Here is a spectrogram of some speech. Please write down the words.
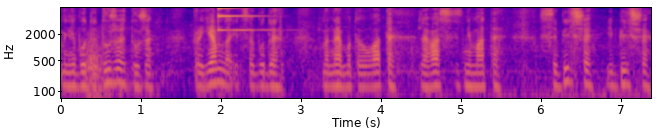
Мені буде дуже-дуже приємно і це буде мене мотивувати для вас знімати все більше і більше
